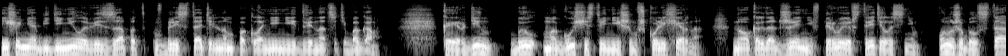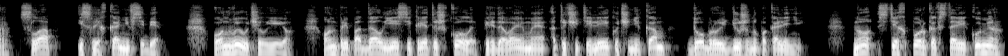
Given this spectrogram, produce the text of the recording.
еще не объединило весь Запад в блистательном поклонении двенадцати богам. Каирдин был могущественнейшим в школе Херна, но когда Дженни впервые встретилась с ним, он уже был стар, слаб и слегка не в себе – он выучил ее. Он преподал ей секреты школы, передаваемые от учителей к ученикам добрую дюжину поколений. Но с тех пор, как старик умер,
